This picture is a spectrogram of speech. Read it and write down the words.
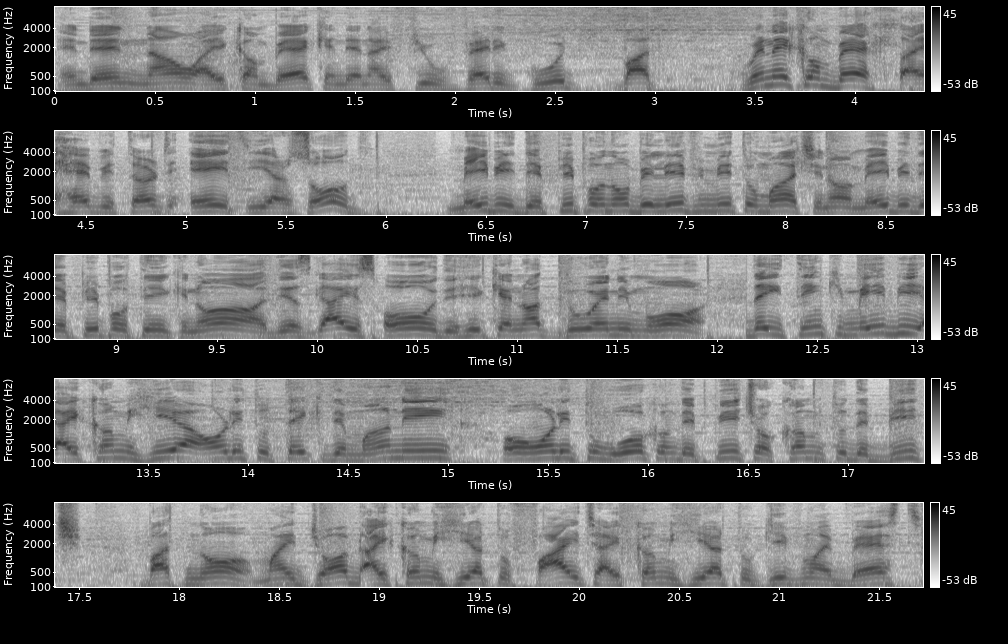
And then now I come back and then I feel very good. But when I come back, I have 38 years old. Maybe the people don't believe me too much, you know. Maybe the people think, no, this guy is old, he cannot do anymore. They think maybe I come here only to take the money or only to work on the pitch or come to the beach. But no, my job, I come here to fight, I come here to give my best.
